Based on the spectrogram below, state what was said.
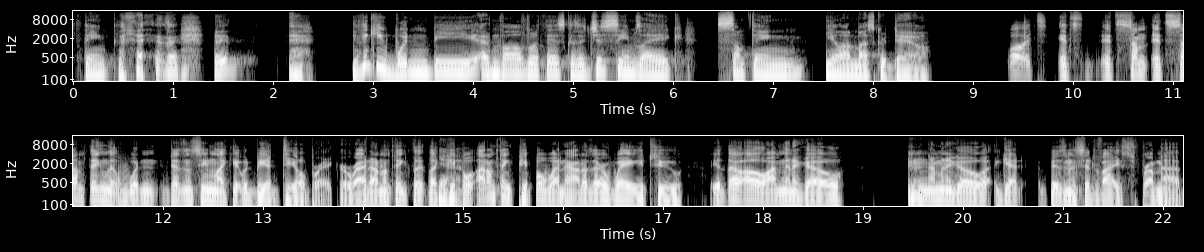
think that it, you think he wouldn't be involved with this? Because it just seems like something Elon Musk would do. Well, it's it's it's some it's something that wouldn't doesn't seem like it would be a deal breaker, right? I don't think that like Yeah. people I don't think people went out of their way to oh, I'm going to go I'm going to go get business advice from a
